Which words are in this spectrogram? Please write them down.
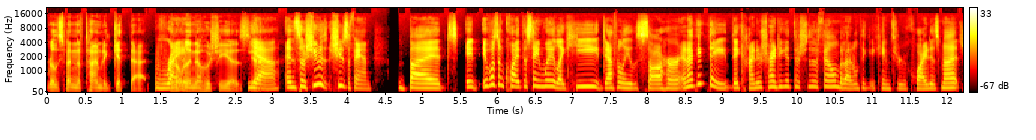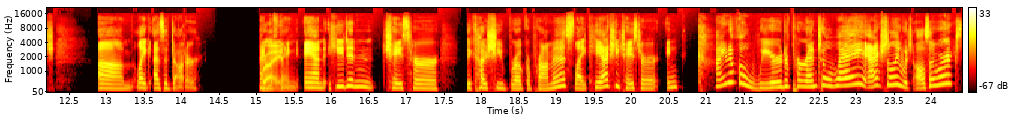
really spend enough time to get that. We right. don't really know who she is. yeah. And so she was she was a fan. But it, it wasn't quite the same way. Like he definitely saw her, and I think they they kind of tried to get this through the film, but I don't think it came through quite as much. Um, like as a daughter kind Right. of thing. And he didn't chase her because she broke a promise. Like he actually chased her in kind of a weird parental way, actually, which also works.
